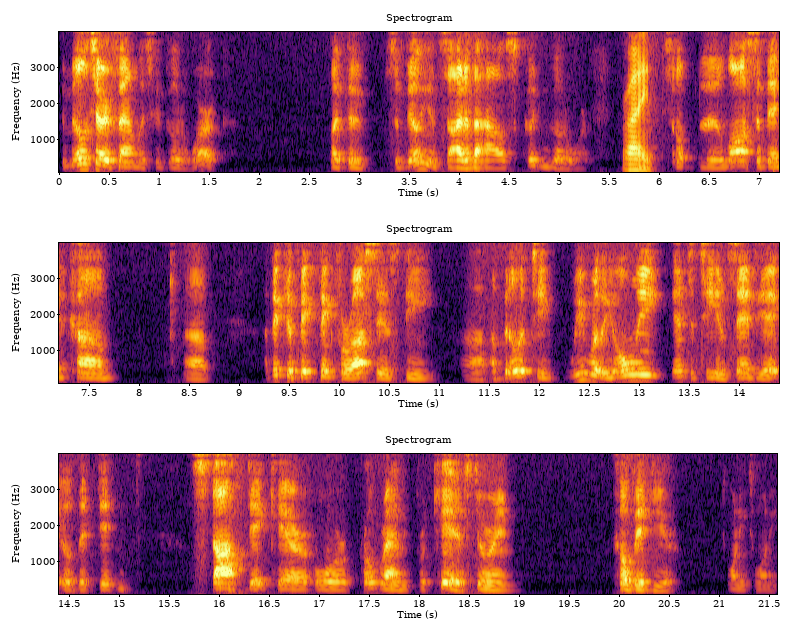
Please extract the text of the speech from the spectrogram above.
the military families could go to work, but the civilian side of the house couldn't go to work. Right. So the loss of income. Uh, I think the big thing for us is the uh, ability. We were the only entity in San Diego that didn't stop daycare or programming for kids during COVID year 2020.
